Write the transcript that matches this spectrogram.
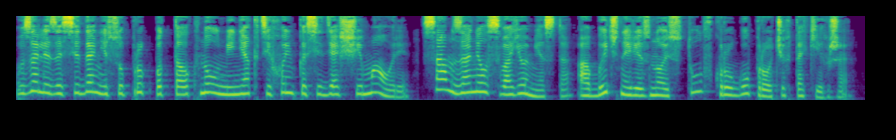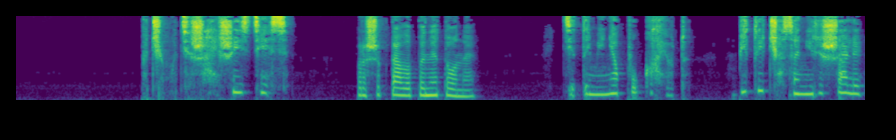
В зале заседаний супруг подтолкнул меня к тихонько сидящей Мауре. Сам занял свое место, обычный резной стул в кругу прочих таких же. «Почему тишайший здесь?» — прошептала Пенетоне. «Деды меня пугают. Битый час они решали,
